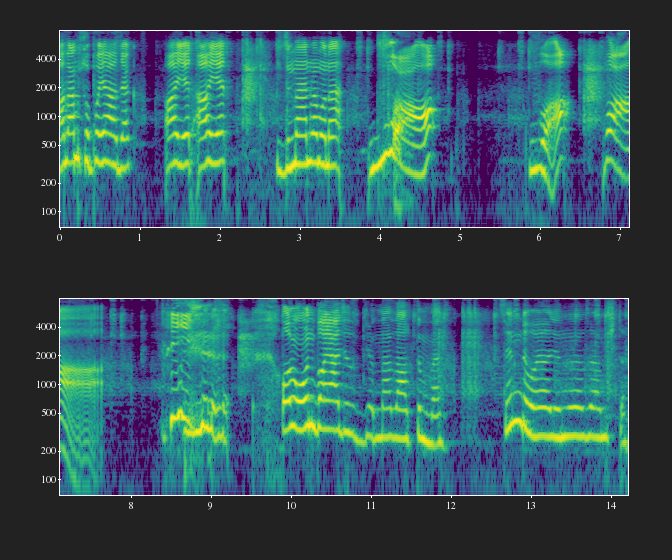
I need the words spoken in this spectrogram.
Adam sopayı alacak. Hayır, hayır. İzin vermem ona. Vaa! Vaa! Vaa! onu, onu bayağı can- canını azalttım ben. Senin de bayağı canını azalmıştı.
